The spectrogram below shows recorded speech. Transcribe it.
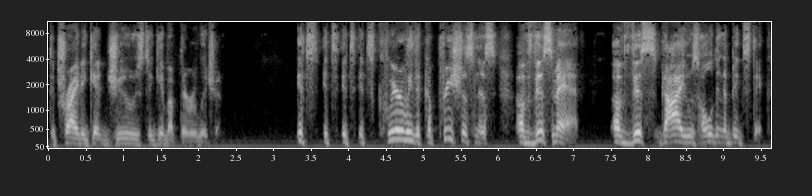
to try to get Jews to give up their religion. It's, it's, it's, it's clearly the capriciousness of this man, of this guy who's holding a big stick,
